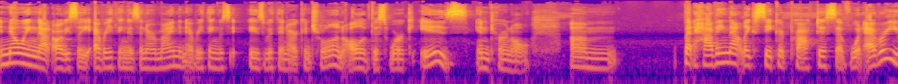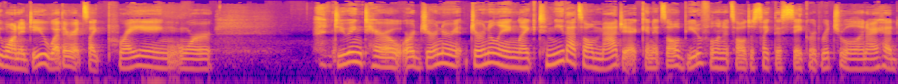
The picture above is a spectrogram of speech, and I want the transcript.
knowing that obviously everything is in our mind and everything is, is within our control and all of this work is internal um, but having that like sacred practice of whatever you want to do whether it's like praying or doing tarot or journal, journaling like to me that's all magic and it's all beautiful and it's all just like this sacred ritual. And i had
